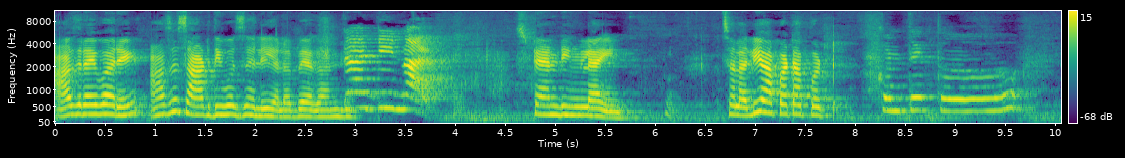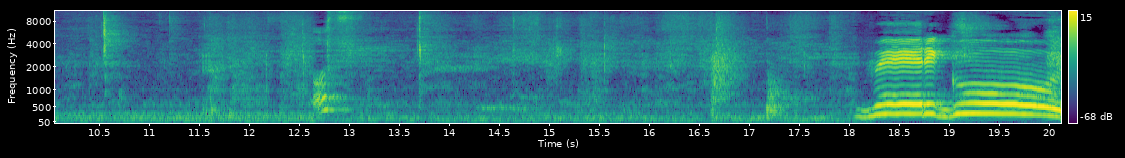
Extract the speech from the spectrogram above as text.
आज रविवार आहे. आजच आठ दिवस झाले याला बॅग आणली. स्टँडिंग लाईन चला लिहा पटापट. कोणते क- उस. व्हेरी गुड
